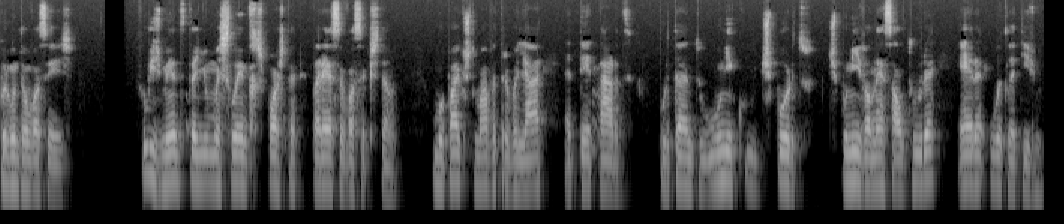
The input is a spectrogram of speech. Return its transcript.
Perguntam vocês. Felizmente tenho uma excelente resposta para essa vossa questão. O meu pai costumava trabalhar até tarde, portanto, o único desporto disponível nessa altura era o atletismo.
